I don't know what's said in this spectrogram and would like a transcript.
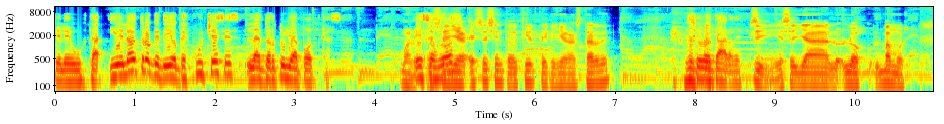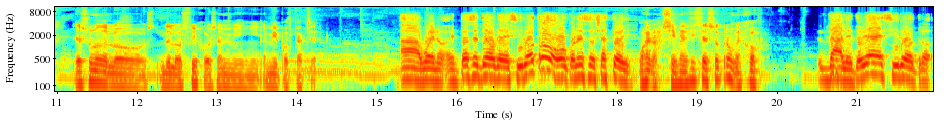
le gusta. Y el otro que te digo que escuches es La Tortulia Podcast. Bueno, ese, siento decirte que llegas tarde. Llego tarde. sí, ese ya lo, vamos, es uno de los de los fijos en mi en mi podcatcher. Ah, bueno, entonces tengo que decir otro o con eso ya estoy. Bueno, si me dices otro, mejor. Dale, te voy a decir otro.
